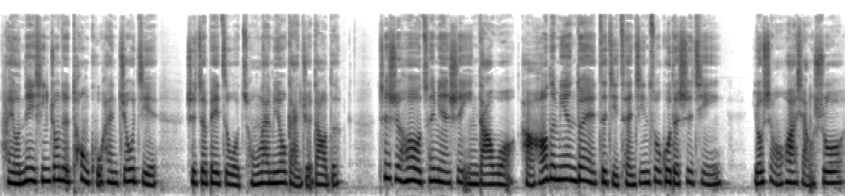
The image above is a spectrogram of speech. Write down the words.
还有内心中的痛苦和纠结，是这辈子我从来没有感觉到的。这时候，催眠师引导我好好的面对自己曾经做过的事情，有什么话想说，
